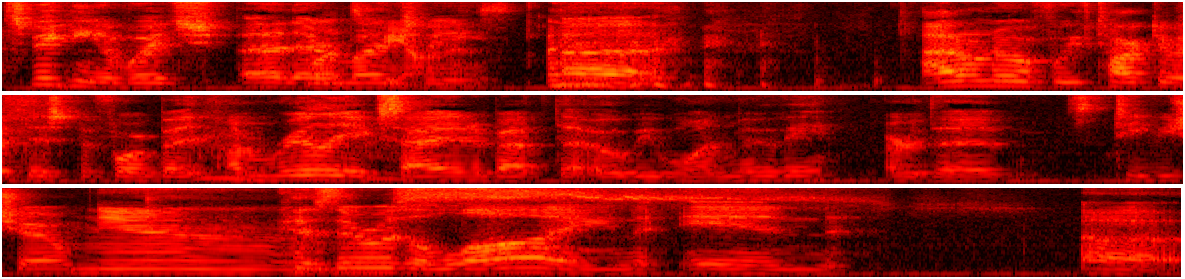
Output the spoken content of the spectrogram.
Speaking of which, uh, that Let's be reminds me. Uh, I don't know if we've talked about this before, but I'm really excited about the Obi Wan movie or the TV show yeah. because there was a line in uh,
